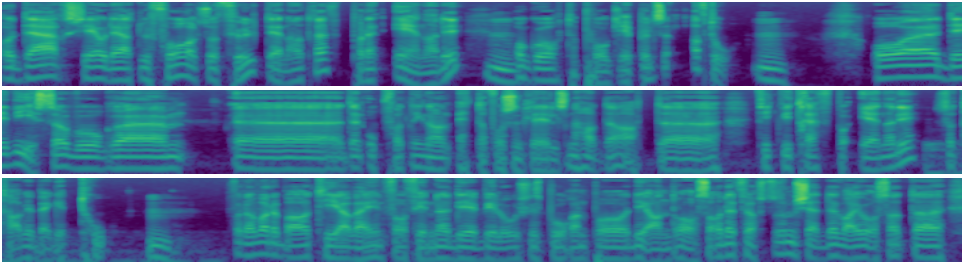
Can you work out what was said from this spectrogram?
og der skjer jo det at du får altså fullt DNA-treff på den ene av de, og går til pågripelse av to. Og eh, det viser hvor uh, eh, den oppfatninga etterforskningsledelsen hadde, at uh, fikk vi treff på én av de, så tar vi begge to. For da var det bare tid av veien for å finne de biologiske sporene på de andre også. Og det første som skjedde var jo også at, eh,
